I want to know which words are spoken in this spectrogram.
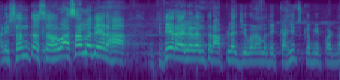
आणि संत सहवासामध्ये राहा. तिथे राहिल्यानंतर आपल्या जीवनामध्ये काहीच कमी पडणार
